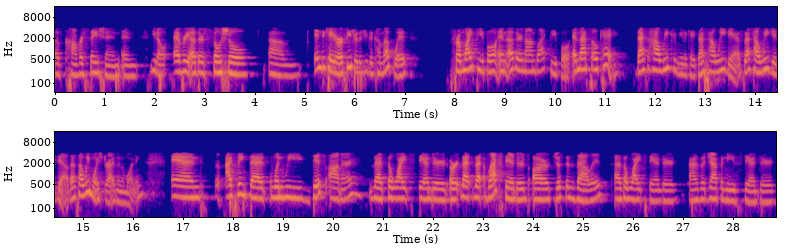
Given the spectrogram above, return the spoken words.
of conversation, and you know every other social um, indicator or feature that you could come up with from white people and other non-black people, and that's okay. That's how we communicate. That's how we dance. That's how we get down. That's how we moisturize in the morning. And I think that when we dishonor that the white standard or that, that black standards are just as valid as a white standard as a Japanese standard,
